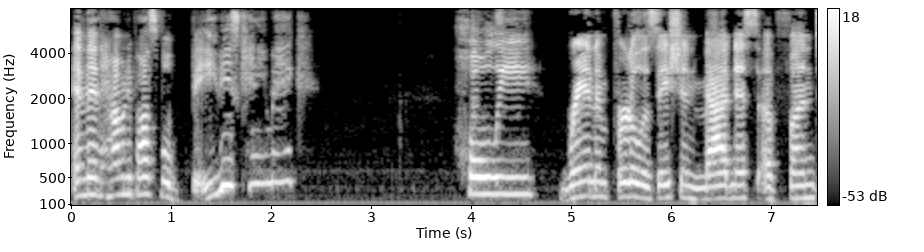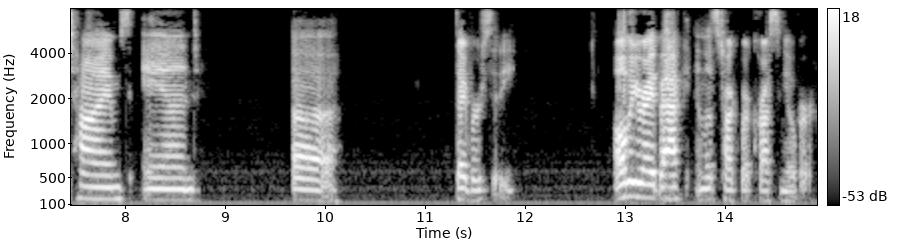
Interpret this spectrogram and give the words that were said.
And then how many possible babies can you make? Holy random fertilization madness of fun times and uh, diversity. I'll be right back, and let's talk about crossing over.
